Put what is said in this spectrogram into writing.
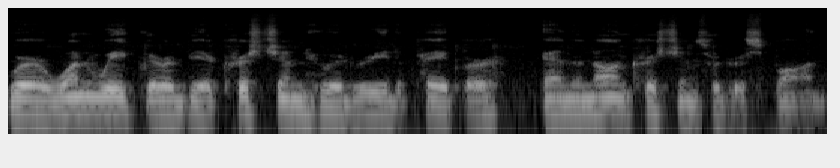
where one week there would be a Christian who would read a paper and the non Christians would respond.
